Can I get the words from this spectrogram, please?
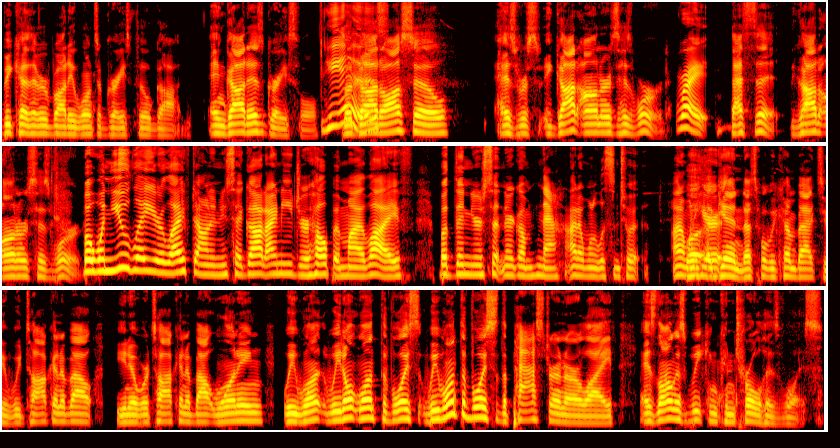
because everybody wants a grace-filled God, and God is graceful. He but God also has res- God honors His word. right That's it. God honors His word. but when you lay your life down and you say god i need your help in my life but then you're sitting there going nah i don't want to listen to it i don't well want to hear again that's what we come back to we're talking about you know we're talking about wanting we want we don't want the voice we want the voice of the pastor in our life as long as we can control his voice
